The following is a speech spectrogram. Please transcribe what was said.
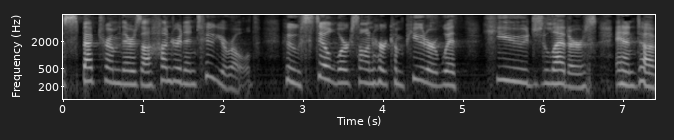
spectrum, there's a 102 year old who still works on her computer with huge letters and uh,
